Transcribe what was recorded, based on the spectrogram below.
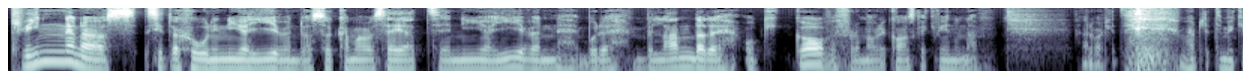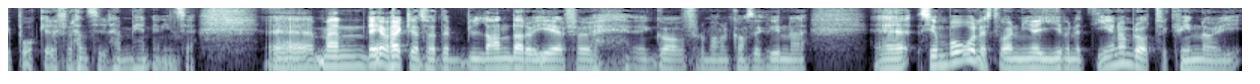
kvinnornas situation i Nya Given då så kan man väl säga att Nya Given både blandade och gav för de amerikanska kvinnorna. det har varit lite, varit lite mycket pokerreferenser i den här meningen inser jag. Eh, men det är verkligen så att det blandar och ger för, eh, gav för de amerikanska kvinnorna. Eh, symboliskt var den nya given ett genombrott för kvinnor, i,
